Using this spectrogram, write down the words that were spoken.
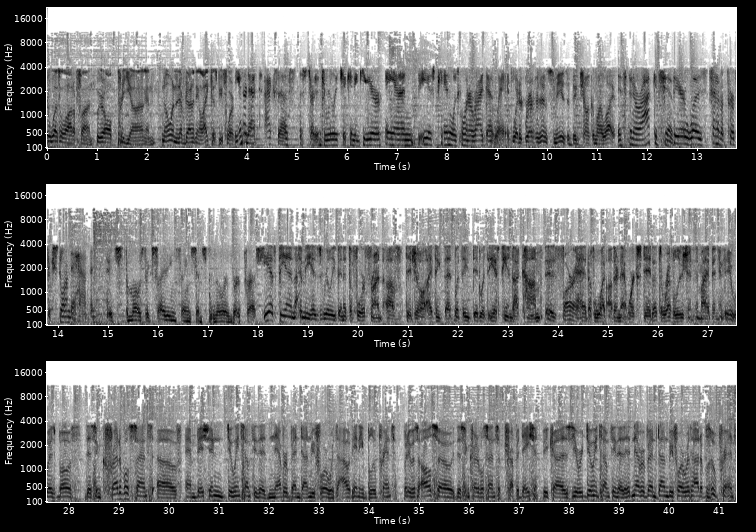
It was a lot of fun. We were all pretty young, and no one had ever done anything like this before. The internet access started to really kick into gear, and ESPN was going to ride that wave. What it represents to me is a big chunk of my life. It's been a rocket ship. There was kind of a perfect storm that happened. It's the most exciting thing since the Nuremberg Press. ESPN, to me, has really been at the forefront of digital. I think that what they did with ESPN.com is far ahead of what other networks did. That's a revolution, in my opinion. It was both this incredible sense of ambition, doing something that had never been done before without any blueprint, but it was also this incredible sense of trepidation because you were doing something that had never been done before without a blueprint.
